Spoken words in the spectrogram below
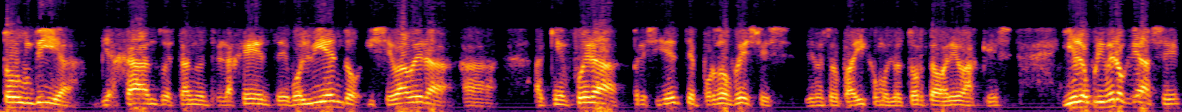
todo un día, viajando, estando entre la gente, volviendo, y se va a ver a, a- a quien fuera presidente por dos veces de nuestro país, como el doctor Tabaré Vázquez, y es lo primero que hace,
